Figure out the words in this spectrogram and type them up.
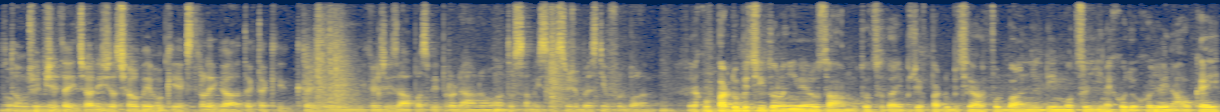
V tom no, vím, že tady třeba, když začal být hokej extraliga, tak taky každý, každý zápas vyprodáno a to samé si myslím, že bude s tím fotbalem. Jako v Pardubicích to není nedosáhnu, to, co tady, protože v Pardubicích na fotbal nikdy moc lidí nechodil. Chodili na hokej,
